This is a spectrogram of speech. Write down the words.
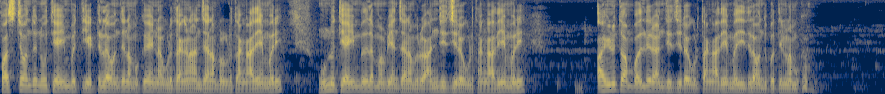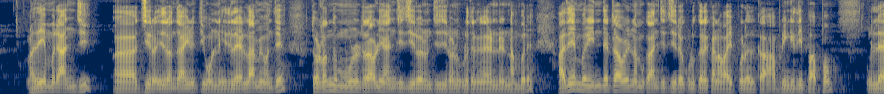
ஃபஸ்ட்டு வந்து நூற்றி ஐம்பத்தி எட்டில் வந்து நமக்கு என்ன கொடுத்தாங்கன்னா அஞ்சாம் நம்பர் கொடுத்தாங்க. அதே மாதிரி முந்நூற்றி ஐம்பதில் மறுபடியும் அஞ்சாம் நம்பர் அஞ்சு ஜீரோ கொடுத்தாங்க. அதே மாதிரி ஐநூற்றம்பதுலேயே அஞ்சு ஜீரோ கொடுத்தாங்க. அதே மாதிரி இதில் வந்து பார்த்திங்கன்னா நமக்கு அதே மாதிரி அஞ்சு ஜீரோ. இதில் வந்து ஐநூற்றி ஒன்று. இதில் எல்லாமே வந்து தொடர்ந்து மூணு ட்ராவலையும் அஞ்சு ஜீரோ அஞ்சு ஜீரோன்னு கொடுத்துருக்காங்க. ரெண்டு நம்பர். அதே மாதிரி இந்த ட்ராவலையும் நமக்கு அஞ்சு ஜீரோ கொடுக்குறதுக்கான வாய்ப்புகள் இருக்கா அப்படிங்கிறதையும் பார்ப்போம். இல்லை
